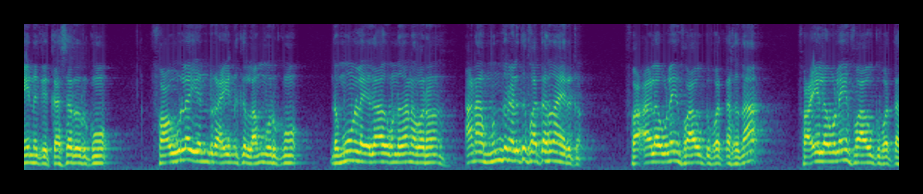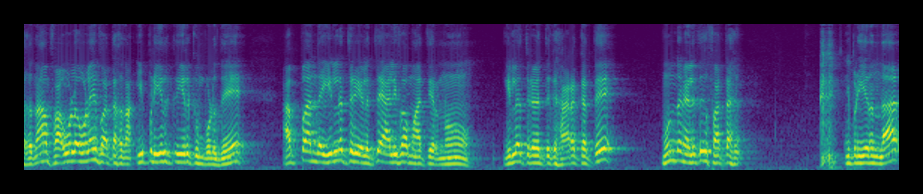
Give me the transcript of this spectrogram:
ஐனுக்கு கசர் இருக்கும் ஃபவுல என்று ஐனுக்கு லம் இருக்கும். இந்த மூணில் ஏதாவது ஒன்று தானே வரும். ஆனால் முந்தின எழுத்துக்கு ஃபத்தகு தான் இருக்கும். ஃபஅலவுலையும் ஃபாவுக்கு ஃபத்தகு தான் ஃபைலவுலையும் ஃபாவுக்கு ஃபத்தகு தான் ஃபவுலவுலையும் ஃபத்தகு தான். இப்படி இருக்கு இருக்கும் பொழுது அப்போ அந்த இல்லத்திரை எழுத்து அலிஃபாக மாற்றிடணும் இல்லத்திரை எழுத்துக்கு ஹரக்கத்து முந்தன் எழுத்துக்கு ஃபத்தகு இப்படி இருந்தால்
